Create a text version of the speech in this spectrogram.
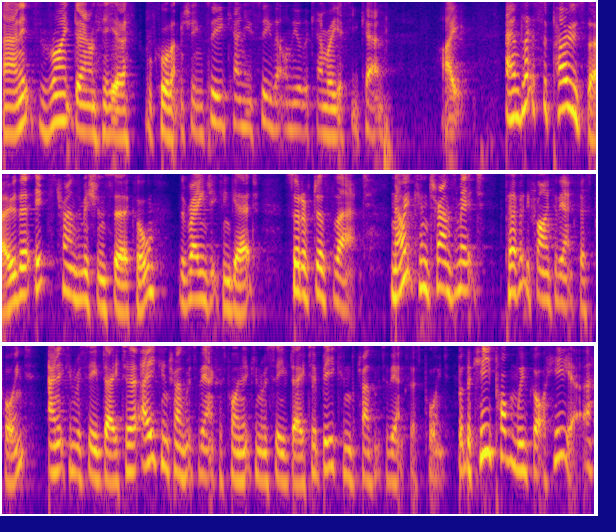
and it's right down here. We'll call that machine C. Can you see that on the other camera? Yes, you can. Hi. And let's suppose though that its transmission circle, the range it can get, sort of does that. Now it can transmit perfectly fine to the access point and it can receive data. A can transmit to the access point, it can receive data. B can transmit to the access point. But the key problem we've got here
